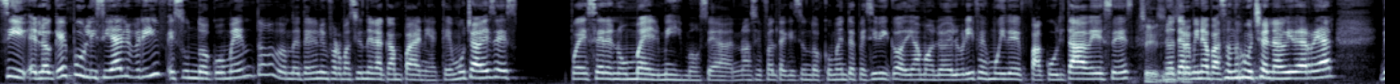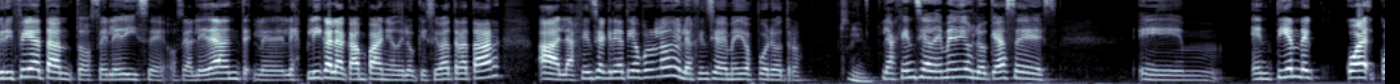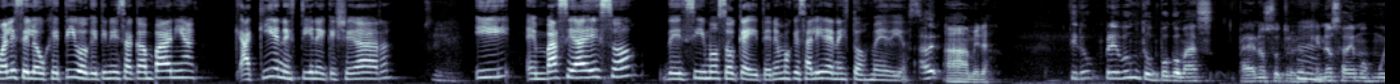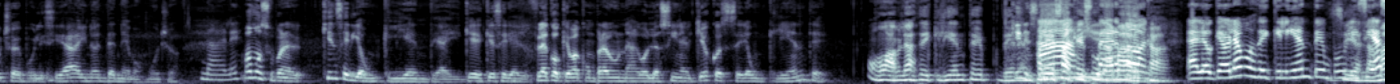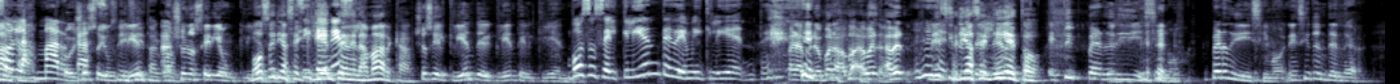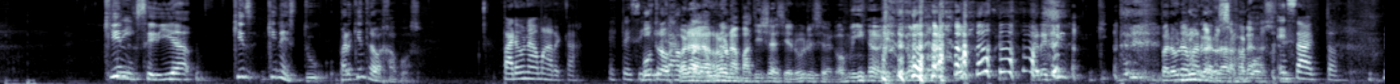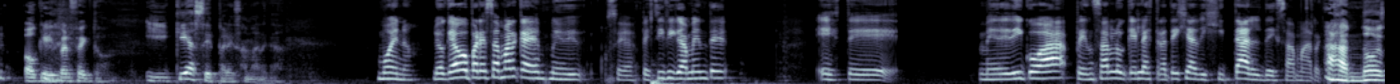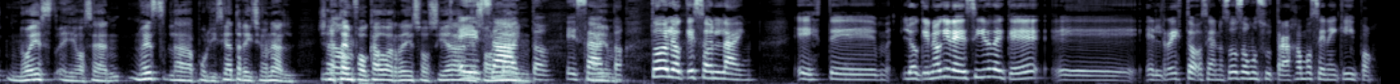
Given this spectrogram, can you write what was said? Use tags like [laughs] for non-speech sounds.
Sí, en lo que es publicidad, el brief es un documento donde tenés la información de la campaña, que muchas veces puede ser en un mail mismo, o sea, no hace falta que sea un documento específico, digamos, lo del brief es muy de facultad a veces, Sí, sí, no sí. termina pasando [laughs] mucho en la vida real. Brifea tanto, se le dice, o sea, le, dan, le, le explica la campaña de lo que se va a tratar a la agencia creativa por un lado y la agencia de medios por otro. Sí. La agencia de medios lo que hace es eh, entiende cuál, cuál es el objetivo que tiene esa campaña, a quiénes tiene que llegar y en base a eso decimos, ok, tenemos que salir en estos medios. A ver, Ah, mira. te lo pregunto un poco más para nosotros, los Mm. que no sabemos mucho de publicidad y no entendemos mucho. Dale. Vamos a suponer, ¿quién sería un cliente ahí? ¿Qué, qué sería? ¿El flaco que va a comprar una golosina al kiosco? ¿Ese sería un cliente? O hablas de cliente de la empresa Ah, que es una perdón. marca. A lo que hablamos de cliente en Sí, es la publicidad son las marcas. Porque yo soy un Sí, cliente. ah, yo no sería un cliente. Vos serías el Si cliente tenés- de la marca. Yo soy el cliente del cliente del cliente. Vos sos el cliente de mi cliente. Para, pero para, a ver, a ver, [laughs] necesito Serías el entender- nieto. Estoy perdidísimo, perdidísimo. Necesito entender. ¿Quién Sí. sería, quién, quién es tú? ¿Para quién trabajas vos? Para una marca específica. Vos trabajás para agarrar una- una pastilla de cianuro y se la comía, ¿viste? [laughs] Como- ¿Para una Nunca marca lo vos. Exacto. Ok, perfecto. ¿Y qué haces para esa marca? Bueno, lo que hago para esa marca es, me, o sea, específicamente, este, me dedico a pensar lo que es la estrategia digital de esa marca. Ah, no, no es, eh, o sea, no es la publicidad tradicional. Ya No. está enfocado a redes sociales, online. exacto, exacto. Todo lo que es online. Este, lo que no quiere decir de que eh, el resto, o sea, nosotros somos trabajamos en equipo.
